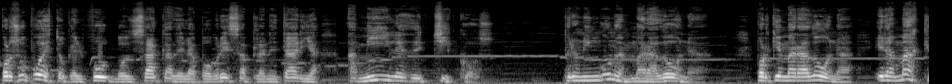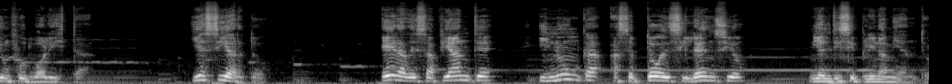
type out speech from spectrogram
Por supuesto que el fútbol saca de la pobreza planetaria a miles de chicos, pero ninguno es Maradona, porque Maradona era más que un futbolista. Y es cierto, era desafiante y nunca aceptó el silencio ni el disciplinamiento.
